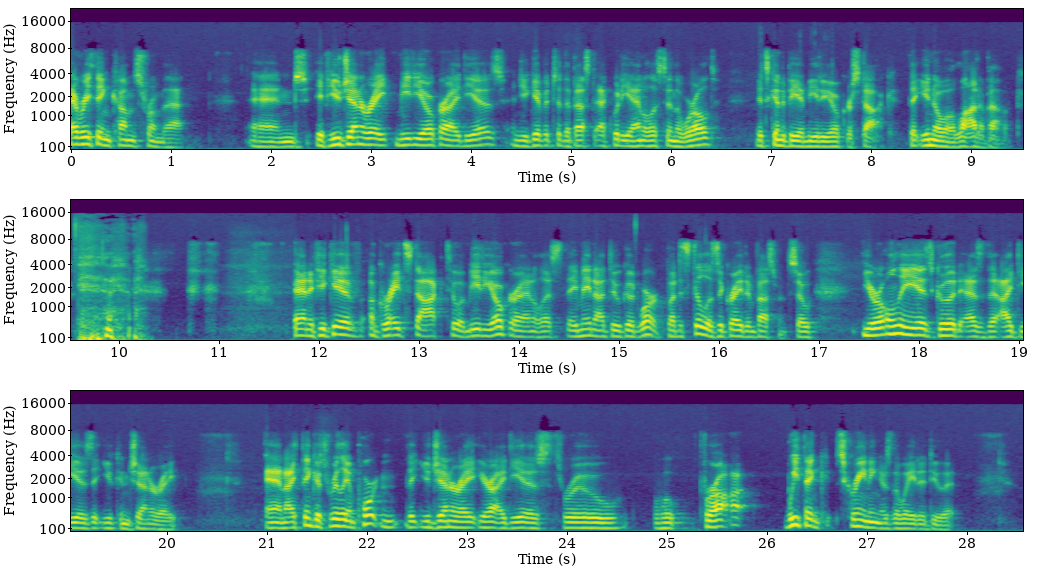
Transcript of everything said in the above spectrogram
Everything comes from that. And if you generate mediocre ideas and you give it to the best equity analyst in the world, it's going to be a mediocre stock that you know a lot about. and if you give a great stock to a mediocre analyst, they may not do good work, but it still is a great investment. So you're only as good as the ideas that you can generate. And I think it's really important that you generate your ideas through, for uh, we think screening is the way to do it.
